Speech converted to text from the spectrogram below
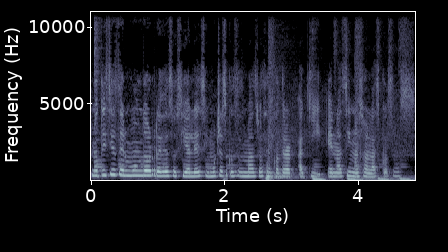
Noticias del mundo, redes sociales y muchas cosas más vas a encontrar aquí en Así no son las cosas.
